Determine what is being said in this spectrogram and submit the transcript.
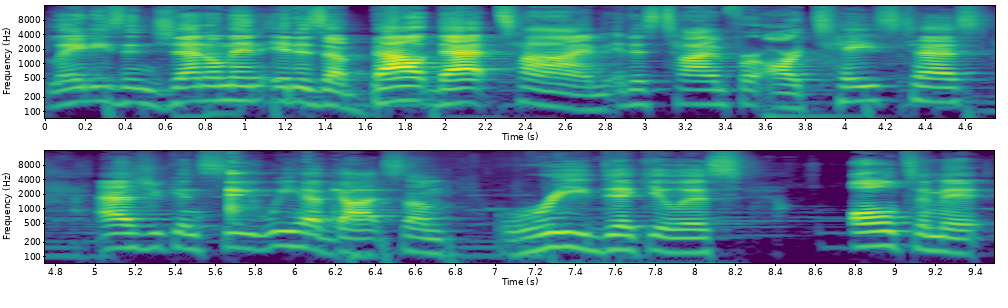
Ladies and gentlemen, it is about that time. It is time for our taste test. As you can see, we have got some ridiculous, ultimate,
